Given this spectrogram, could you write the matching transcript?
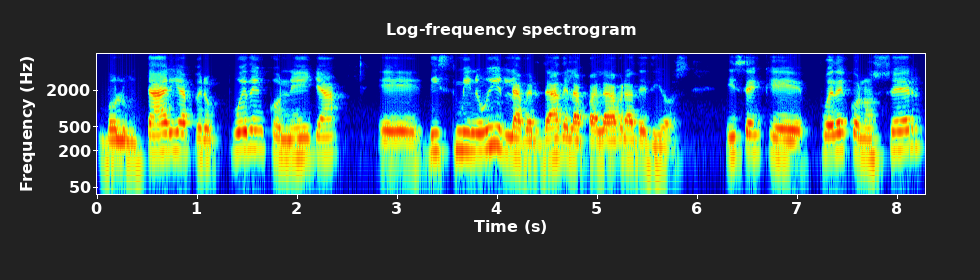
voluntaria, pero pueden con ella eh, disminuir la verdad de la palabra de Dios. Dicen que puede conocer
